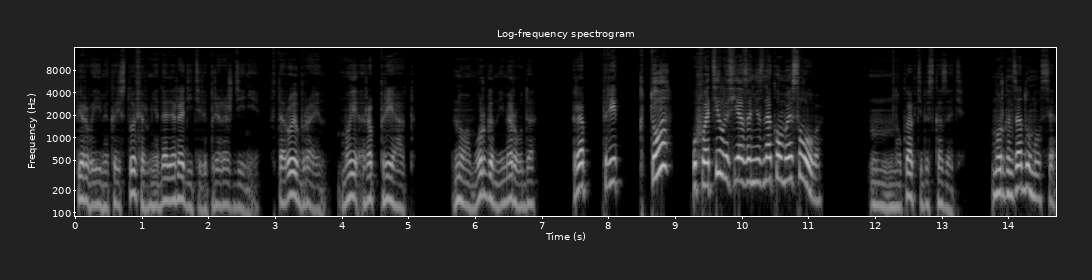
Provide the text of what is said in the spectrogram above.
Первое имя Кристофер мне дали родители при рождении. Второе Брайан — мой раприат. Ну а Морган — имя рода». «Рапри... кто?» — ухватилась я за незнакомое слово. «Ну, как тебе сказать?» Морган задумался.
